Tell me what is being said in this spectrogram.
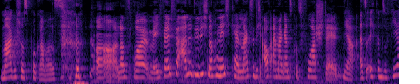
magisches Programm ist. oh, das freut mich. Vielleicht für alle, die dich noch nicht kennen, magst du dich auch einmal ganz kurz vorstellen? Ja, also ich bin Sophia,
